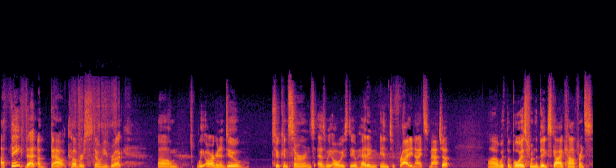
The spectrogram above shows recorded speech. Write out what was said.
I think that about covers Stony Brook. Um, we are going to do two concerns, as we always do, heading into Friday night's matchup uh, with the boys from the Big Sky Conference.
